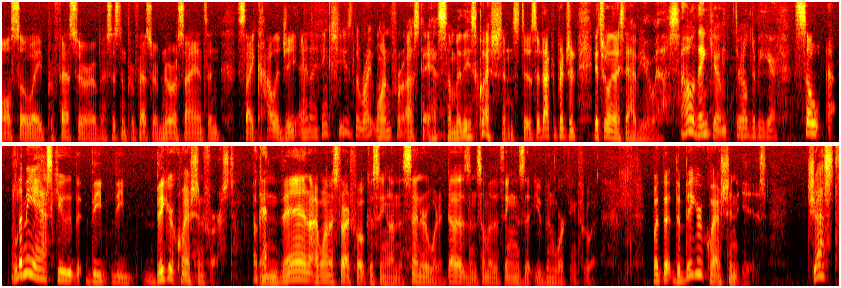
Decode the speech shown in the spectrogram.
also a professor, of assistant professor of neuroscience and psychology, and I think she's the right one for us to ask some of these questions to. So, Dr. Prichard, it's really nice to have you here with us. Oh, thank you. I'm thrilled yeah. to be here. So, uh, let me ask you the, the, the bigger question first. Okay. And then I want to start focusing on the center, what it does, and some of the things that you've been working through it. But the, the bigger question is just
